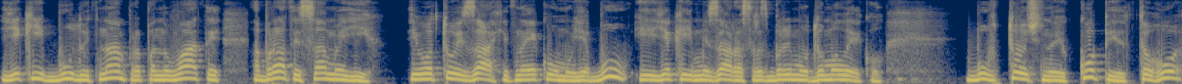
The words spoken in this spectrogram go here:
які будуть нам пропонувати обрати саме їх. І от той захід, на якому я був, і який ми зараз розберемо до молекул, був точною копією того,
